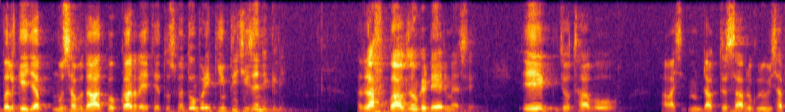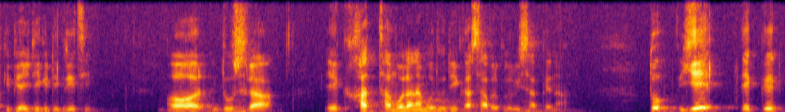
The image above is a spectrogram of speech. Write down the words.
बल्कि जब मुसवदात को कर रहे थे तो उसमें दो बड़ी कीमती चीज़ें निकली। रफ़ कागज़ों के ढेर में से। एक जो था वो डॉक्टर साहब साहब की पीएचडी की डिग्री थी और दूसरा एक ख़त था मौलाना मदूदी का, साबर कुलूरी साहब के नाम। तो ये एक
